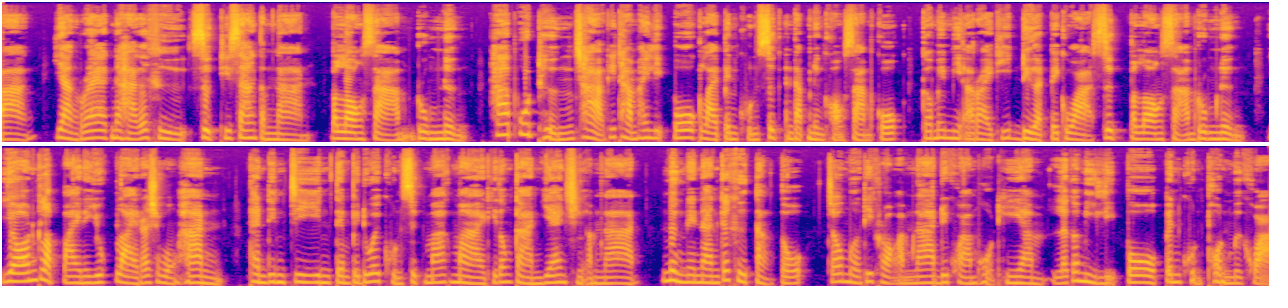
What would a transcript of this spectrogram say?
บ้าง อย่างแรกนะคะก็คือศึกที่สร้างตำนาน ประลอง 3 รุมหนึ่งถ้าพูดถึงฉากที่ทำให้ลิโป้กลายเป็นขุนศึกอันดับหนึ่งของสามก๊ก ก็ไม่มีอะไรที่เดือดไปกว่าศึกประลองสามรุมหนึ่งย้อนกลับไปในยุคปลายราชวงศ์ฮั่นแผ่นดินจีนเต็มไปด้วยขุนศึกมากมายที่ต้องการแย่งชิงอำนาจ หนึ่งในนั้นก็คือต่างโต๊ะ เจ้าเมืองที่ครองอำนาจด้วยความโหดเหี้ยม แล้วก็มีลิโป้เป็นขุนพลมือขวา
